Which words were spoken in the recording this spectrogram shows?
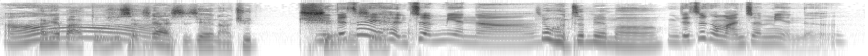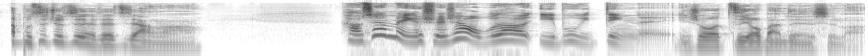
哦、他可以把读书省下来时间拿去学。你的这也很正面呐、啊，这很正面吗？你的这个蛮正面的啊，不是就真的在这样啊？好像每个学校我不知道一不一定嘞。你说自由班这件事吗？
